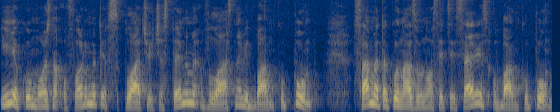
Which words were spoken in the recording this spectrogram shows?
і яку можна оформити в сплачую частинами власне від банку Pump. Саме таку назву носить цей сервіс у банку Pump.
